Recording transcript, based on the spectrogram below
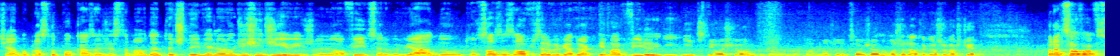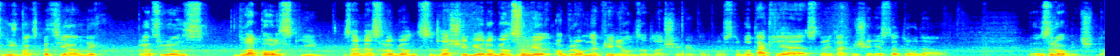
Chciałem po prostu pokazać, że jestem autentyczny i wielu ludzi się dziwi, że oficer wywiadu, to co za oficer wywiadu, jak nie ma willi, nic nie osiągnął. No tam może nic nie osiągnął, może dlatego, że właśnie pracował w służbach specjalnych, pracując dla Polski, zamiast robiąc dla siebie, robiąc sobie ogromne pieniądze dla siebie po prostu. Bo tak jest. No i tak mi się niestety udało zrobić. No.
